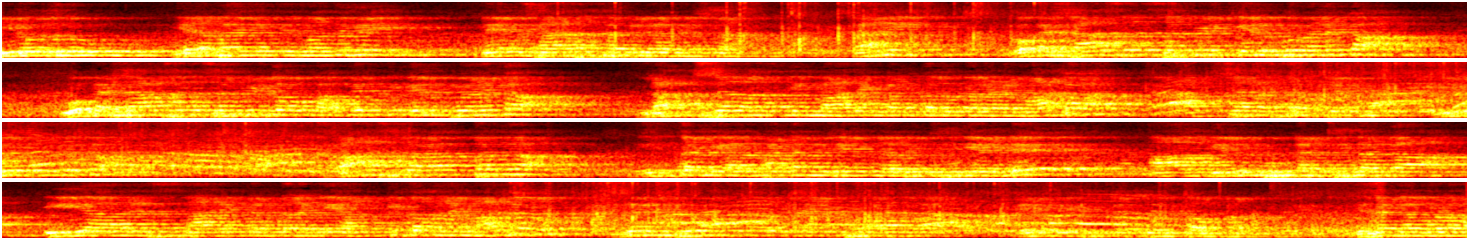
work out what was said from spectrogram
ఈరోజు ఎనభై ఎనిమిది మందిని మేము శాసనసభ్యులుగా గెలిచినాం కానీ ఒక శాసనసభ్యుడి గెలుపు వెనుక ఒక శాసనసభ్యుడిగా ఒక అభ్యర్థి గెలుపు వెనుక లక్షల మంది కార్యకర్తలు ఉన్నారనే మాట అక్షర సత్యం రాష్ట్ర వ్యాప్తంగా ఇంతటి అఖండ విజయం లభించింది అంటే ఆ గెలుపు ఖచ్చితంగా టిఆర్ఎస్ కార్యకర్తలకి అంకితమనే మాటను నేను నిజంగా కూడా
